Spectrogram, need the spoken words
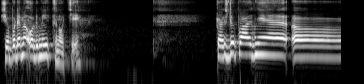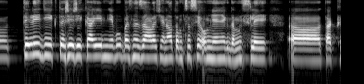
Že budeme odmítnuti. Každopádně uh, ty lidi, kteří říkají, mě vůbec nezáleží na tom, co si o mě někdo myslí, uh, tak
